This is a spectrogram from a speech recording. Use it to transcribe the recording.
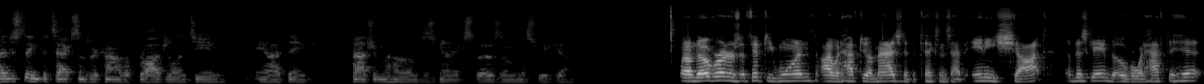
I just think the Texans are kind of a fraudulent team, and I think Patrick Mahomes is going to expose them this weekend. um, the over unders at 51. I would have to imagine if the Texans have any shot of this game, the over would have to hit.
